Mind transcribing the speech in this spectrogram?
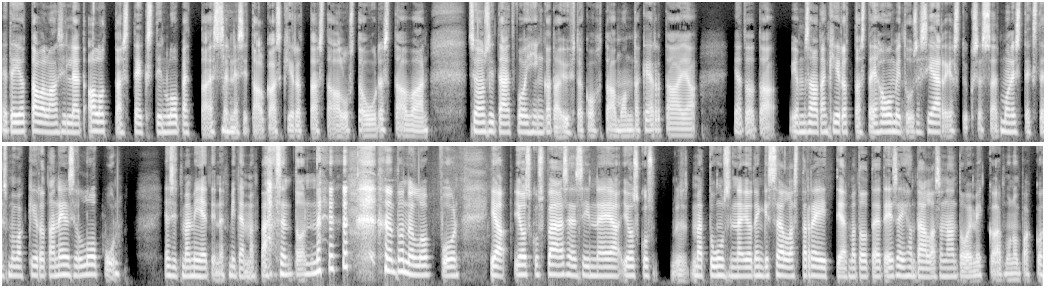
Että ei ole tavallaan silleen, että aloittaisi tekstin, lopettaisi sen mm. ja sitten alkaisi kirjoittaa sitä alusta uudestaan, vaan se on sitä, että voi hinkata yhtä kohtaa monta kertaa ja, ja, tota, ja mä saatan kirjoittaa sitä ihan omituisessa järjestyksessä. Että monissa teksteissä mä vaikka kirjoitan ensin lopun – ja sitten mä mietin, että miten mä pääsen tonne, tonne loppuun. Ja joskus pääsen sinne ja joskus mä tuun sinne jotenkin sellaista reittiä, että mä totean, että ei se ihan tällaisenaan toimikaan, että mun on pakko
